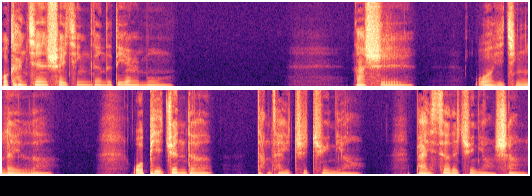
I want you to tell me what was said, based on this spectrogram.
我看见水晶灯的第二幕，那时我已经累了。我疲倦的躺在一只巨鸟，白色的巨鸟上。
